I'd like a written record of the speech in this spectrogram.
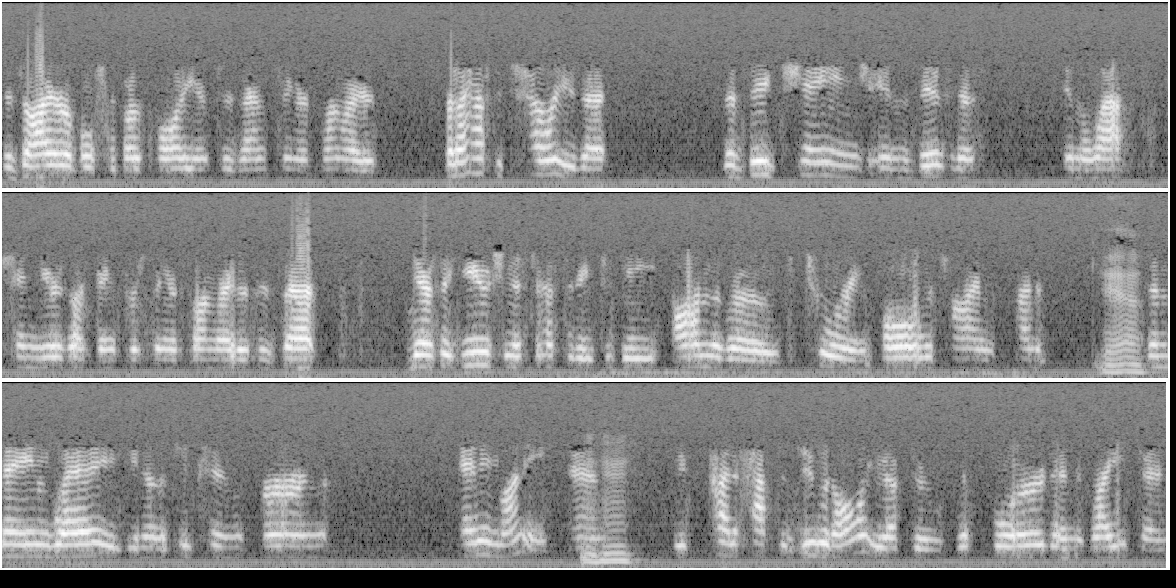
desirable for both audiences and singer songwriters. But I have to tell you that the big change in the business in the last 10 years, I think, for singer songwriters is that there's a huge necessity to be on the road, touring all the time. Kind of yeah. the main way, you know, that you can earn any money. And mm-hmm. you kind of have to do it all. You have to record and write and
